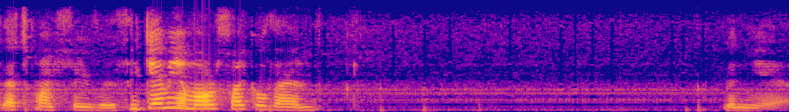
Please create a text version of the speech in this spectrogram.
That's my favorite. If you get me a motorcycle, then... Then yeah.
